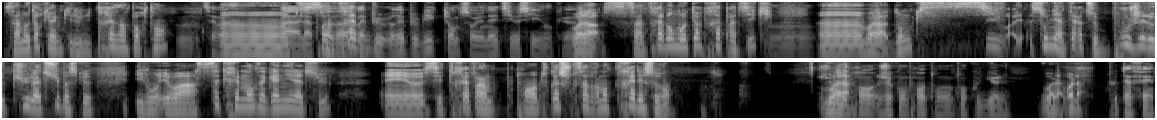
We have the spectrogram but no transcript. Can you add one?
c'est un moteur quand même qui est devenu très important. Mm, C'est vrai. Euh, Bah, la preuve, très Répu- République tourne sur Unity aussi, donc. euh, voilà, c'est un très bon moteur, très pratique. mm, mm. Euh, voilà, donc si Sony a intérêt de se bouger le cul là-dessus parce que ils vont y avoir un sacré manque à gagner là-dessus et euh, c'est très, enfin, en tout cas, je trouve ça vraiment très décevant. Je Voilà, comprends, je comprends ton, ton coup de gueule. voilà, voilà. Tout à fait.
